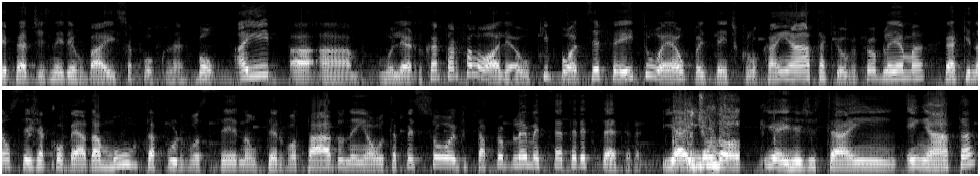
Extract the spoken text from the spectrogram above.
Porque pra Disney derrubar isso é pouco, né? Bom, aí a, a mulher do cartório falou: olha, o que pode ser feito é o presidente colocar em ata que houve problema, para que não seja cobrada a multa por você não ter votado, nem a outra pessoa, evitar problema, etc, etc. E aí, um e aí registrar em, em ata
